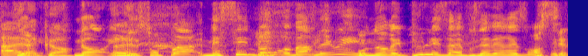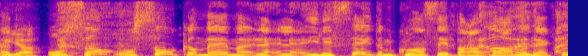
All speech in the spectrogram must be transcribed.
Ah, d'accord. Non, ils ne sont pas. Mais c'est une bonne remarque. Oui. On aurait pu les. Vous avez raison. En. Serie A. On sent, on sent quand même. la- la- il essaye de me coincer par rapport à Monaco. pas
